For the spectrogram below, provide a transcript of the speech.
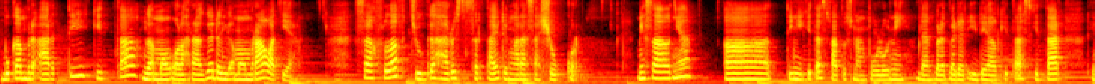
bukan berarti kita nggak mau olahraga dan nggak mau merawat ya self love juga harus disertai dengan rasa syukur. Misalnya uh, tinggi kita 160 nih dan berat badan ideal kita sekitar 55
